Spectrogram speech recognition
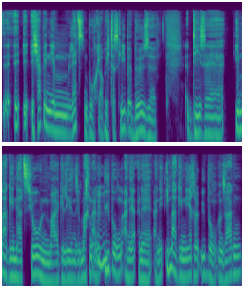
Äh, ich habe in Ihrem letzten Buch, glaube ich, Das Liebe Böse, diese Imagination mal gelesen. Sie machen eine mhm. Übung, eine, eine, eine imaginäre Übung und sagen,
